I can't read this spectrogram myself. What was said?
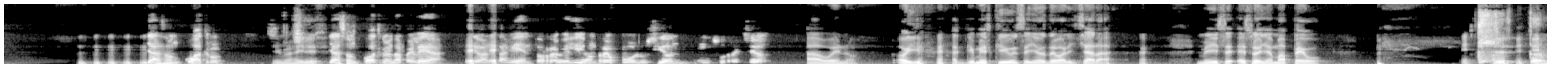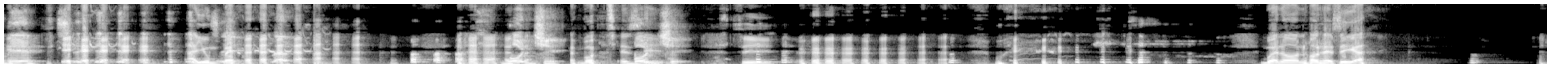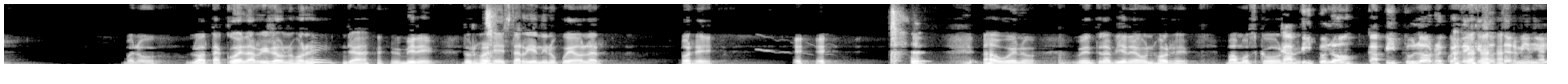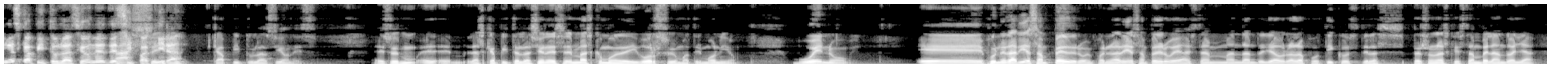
Ya son cuatro. Imagínese. Ya son cuatro en la pelea. Levantamiento, rebelión, revolución e insurrección. Ah, bueno. Oye, aquí me escribe un señor de Barichara. Me dice, eso se llama peo. También. Sí. Hay un peo. Bonche. Bonche. Bonche. Sí. bueno, don Jorge, siga. Bueno, ¿lo atacó de la risa don Jorge? Ya, mire, don Jorge está riendo y no puede hablar. Jorge. ah, bueno, mientras viene don Jorge, vamos con... Capituló, capituló. Recuerde que eso terminó en las capitulaciones de Ah, Zipaquirá. sí, capitulaciones. Eso es, eh, eh, las capitulaciones es más como de divorcio o matrimonio. Bueno, eh, Funeraria San Pedro. En Funeraria San Pedro, vea, están mandando ya ahora las foticos de las personas que están velando allá.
